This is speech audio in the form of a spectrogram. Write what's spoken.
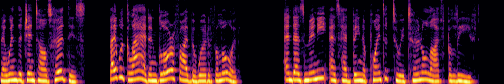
Now, when the Gentiles heard this, they were glad and glorified the word of the Lord. And as many as had been appointed to eternal life believed,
